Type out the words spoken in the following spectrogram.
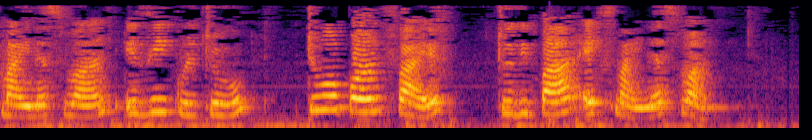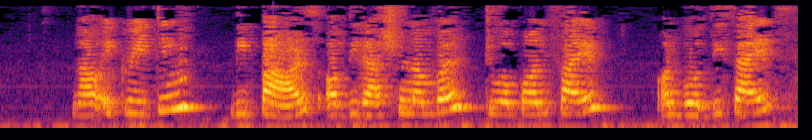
minus 1 is equal to 2 upon 5 to the power x minus 1. Now equating the powers of the rational number 2 upon 5 on both the sides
